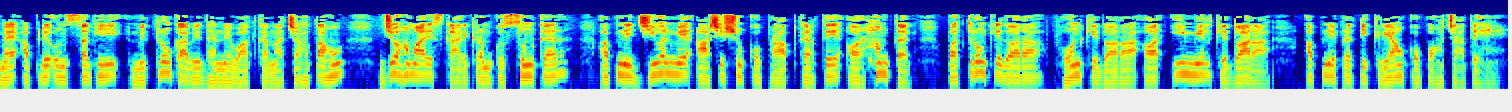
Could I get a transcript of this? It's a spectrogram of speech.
मैं अपने उन सभी मित्रों का भी धन्यवाद करना चाहता हूँ, जो हमारे इस कार्यक्रम को सुनकर अपने जीवन में आशीषों को प्राप्त करते और हम तक पत्रों के द्वारा, फ़ोन के द्वारा और ईमेल के द्वारा अपने प्रतिक्रियाओं को पहुंचाते हैं।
